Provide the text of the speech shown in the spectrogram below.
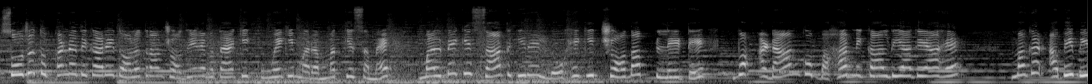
सोजत उपखंड अधिकारी दौलत राम चौधरी ने बताया कि कुएँ की मरम्मत के समय मलबे के साथ गिरे लोहे की 14 प्लेटें व अडान को बाहर निकाल दिया गया है। मगर अभी भी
